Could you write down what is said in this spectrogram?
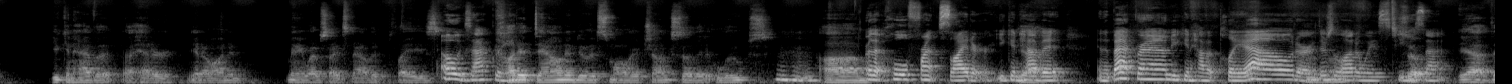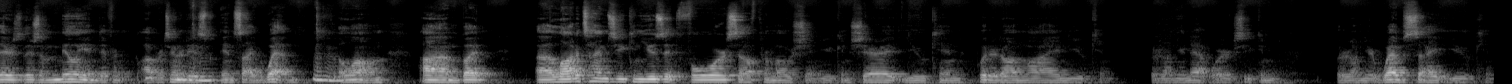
You can have a, a header, you know, on many websites now that plays. Oh, exactly. Cut it down into its smaller chunks so that it loops. Um, Or that whole front slider. You can have it in the background. You can have it play out, or there's a lot of ways to use Mm-hmm. That. Yeah, there's there's a million different opportunities Mm-hmm. inside web alone, um, but a lot of times you can use it for self promotion. You can share it. You can put it online. You can put it on your networks. You can put it on your website. You can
